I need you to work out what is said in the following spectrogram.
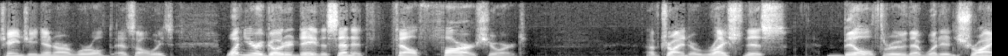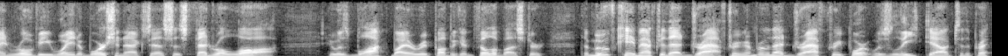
changing in our world, as always. One year ago today, the Senate fell far short of trying to rush this bill through that would enshrine Roe v. Wade abortion access as federal law. It was blocked by a Republican filibuster. The move came after that draft. Remember when that draft report was leaked out to the press?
